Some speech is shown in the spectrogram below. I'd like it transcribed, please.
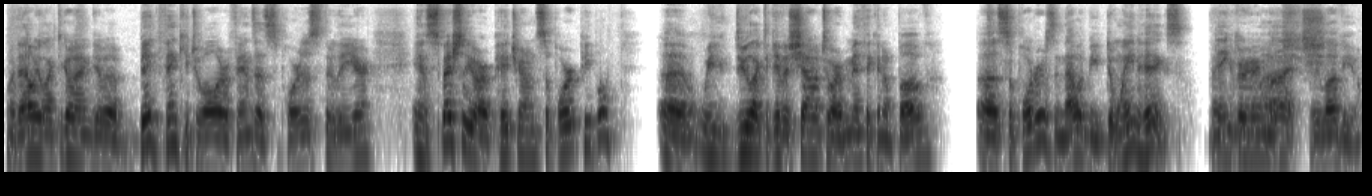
With that, we'd like to go ahead and give a big thank you to all our fans that support us through the year, and especially our Patreon support people. Uh, we do like to give a shout out to our Mythic and Above uh, supporters, and that would be Dwayne Higgs. Thank, you very, much. We love you.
